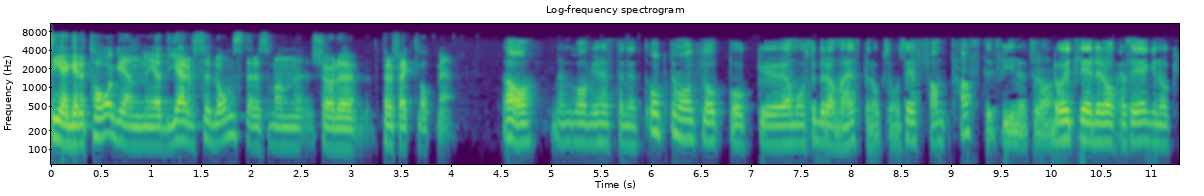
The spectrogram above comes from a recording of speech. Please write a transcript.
segertagen med Järvsö Blomster som han körde perfekt lopp med. Ja, den gav ju hästen ett optimalt lopp och eh, jag måste berömma hästen också. Hon ser fantastiskt fin ut. Det var ju tredje raka segern och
